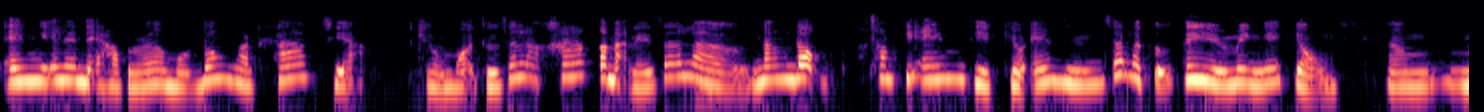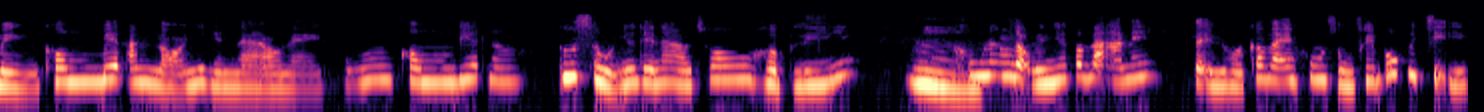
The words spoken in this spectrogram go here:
Em nghĩ lên đại học nó là một bước ngoặt khác chị ạ kiểu mọi thứ rất là khác các bạn ấy rất là năng động trong khi em thì kiểu em thì rất là tự ti với mình ấy kiểu mình không biết ăn nói như thế nào này cũng không biết cư xử như thế nào cho hợp lý ừ. không năng động như các bạn ấy tại vì hồi các bạn em không dùng Facebook với chị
